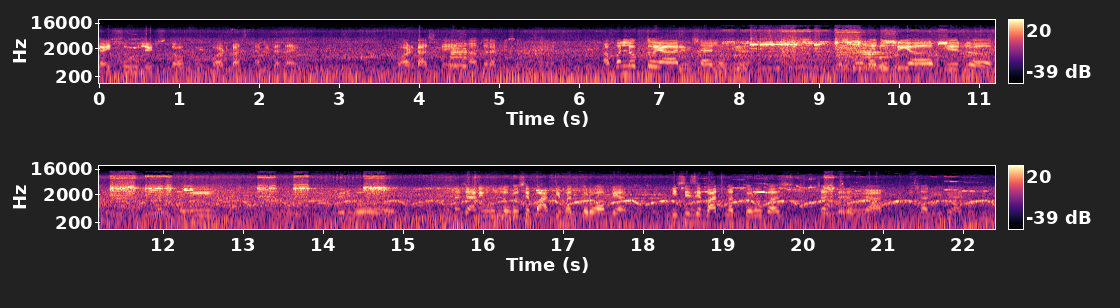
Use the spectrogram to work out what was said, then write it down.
guys, so let's talk podcast. अभी कर है। पॉडकास्ट के अनदर एपिसोड में अपन लोग तो यार शायद लोग ही वो मधुप्रिया फिर लक्ष्मी फिर वो न जाने उन लोगों से बात ही मत करो आप यार। किसी से बात मत करो बस चलते रहो यार। ऐसा really I love you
